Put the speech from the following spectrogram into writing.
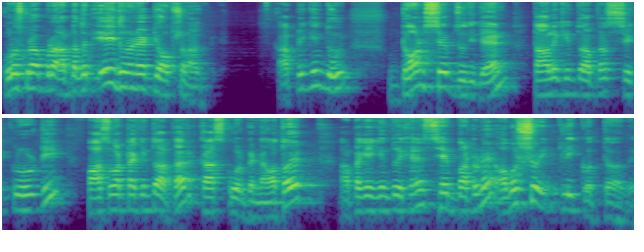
ক্লোজ করার পরে আপনাদের এই ধরনের একটি অপশন আসবে। আপনি কিন্তু ডন্ট সেভ যদি দেন, তাহলে কিন্তু আপনার সিকিউরিটি পাসওয়ার্ডটা কিন্তু আপনার কাজ করবে না। অতএব আপনাকে কিন্তু এখানে সেভ বাটনে অবশ্যই ক্লিক করতে হবে।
